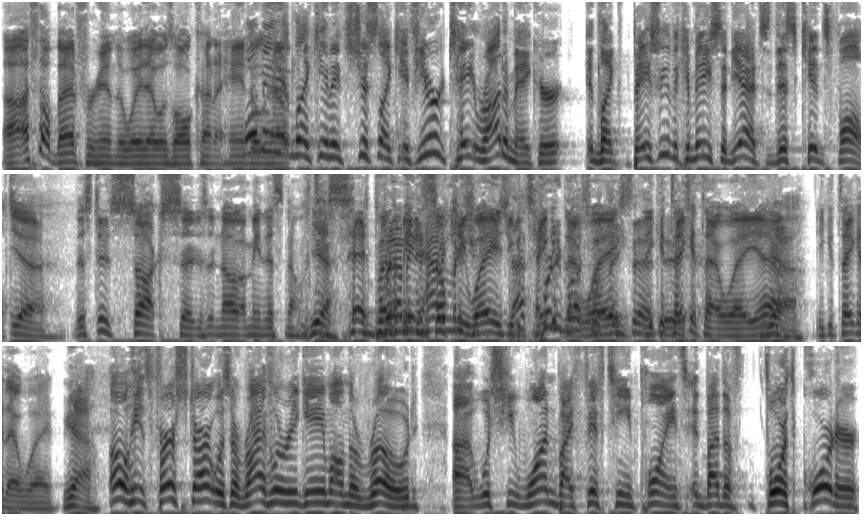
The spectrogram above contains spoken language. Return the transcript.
Uh, I felt bad for him the way that was all kind of handled. Well, I mean, like, and it's just like if you're Tate Rodemaker, like basically the committee said, yeah, it's this kid's fault. Yeah, this dude sucks. No, I mean that's not what yeah. they said, but, but I mean, in so many you, ways you can take it that way. Said, you can take it that way. Yeah. yeah, you can take it that way. Yeah. Oh, his first start was a rivalry game on the road, uh, which he won by 15 points, and by the fourth quarter,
